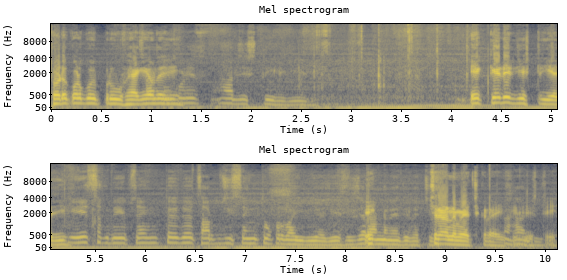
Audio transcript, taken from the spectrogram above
ਤੁਹਾਡੇ ਕੋਲ ਕੋਈ ਪ੍ਰੂਫ ਹੈਗੇ ਉਹਦੇ ਜੀ? ਕੋਲੇ ਰਜਿਸਟਰੀ ਹੈਗੀ ਹੈ ਇਹ ਕਿਹੜੀ ਰਜਿਸਟਰੀ ਹੈ ਜੀ? ਇਹ ਸੁਖਦੇਵ ਸਿੰਘ ਤੇ ਤੇ ਸਰਬਜੀਤ ਸਿੰਘ ਤੋਂ ਕਰਵਾਈ ਵੀ ਹੈ ਜੀ ਅਸੀਂ 94 ਦੇ ਵਿੱਚ 94 ਚ ਕਰਾਈ ਸੀ ਹਾਂਜੀ। ਰਜਿਸਟਰੀ।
